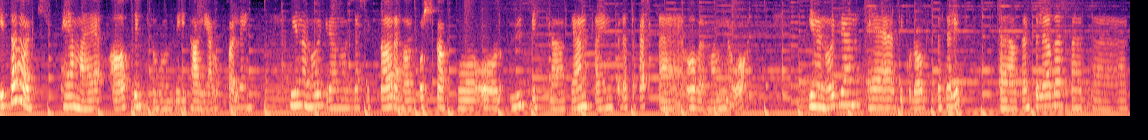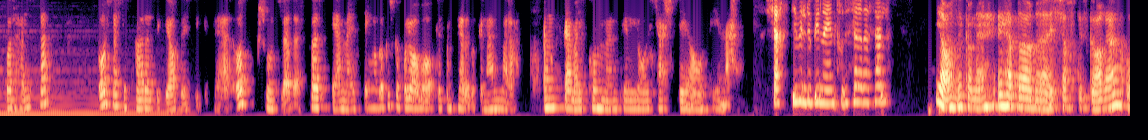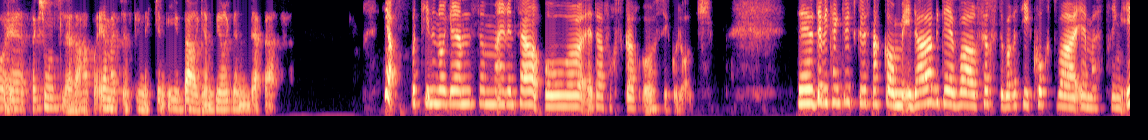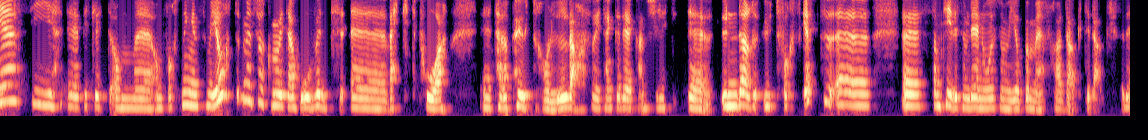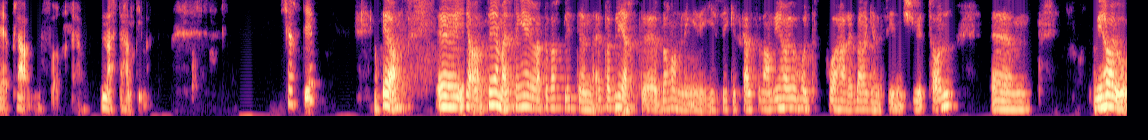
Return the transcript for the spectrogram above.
I dag temaet er asynkron digital hjemmeoppfølging. Tine Nordgren og Kjersti Skare har forska på og utvikla tjenester innenfor dette feltet over mange år. Tine Nordgren er psykologspesialist eh, og senterleder for, eh, for helse. Og Kjersti Skare psykiatrisk sykepleier og seksjonsleder for e-meisting. Dere skal få lov å presentere dere nærmere. Ønsker jeg velkommen til Kjersti og Tine. Kjersti, vil du begynne å introdusere deg selv? Ja, det kan jeg. Jeg heter eh, Kjersti Skare og er seksjonsleder her på e-meistringsklinikken i Bergen, Bjørgvin DPS. Ja, og Tine Norgren, som Eirin sa, og er da forsker og psykolog. Det vi tenkte vi skulle snakke om i dag, det var først å bare si kort hva e-mestring er. Si eh, bitte litt om, eh, om, forskningen som er gjort. Men så kommer vi til å ha hovedvekt eh, på terapeutrollen, da. For jeg tenker det er kanskje litt underutforsket. samtidig som det er noe som vi jobber med fra dag til dag. Så det er planen for neste halvtime. Kjersti? Ja, eh, ja TE-mestring er jo etter hvert blitt en etablert eh, behandling i, psykisk helsevern. Vi har jo holdt på her i Bergen siden 2012. Um, vi har jo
